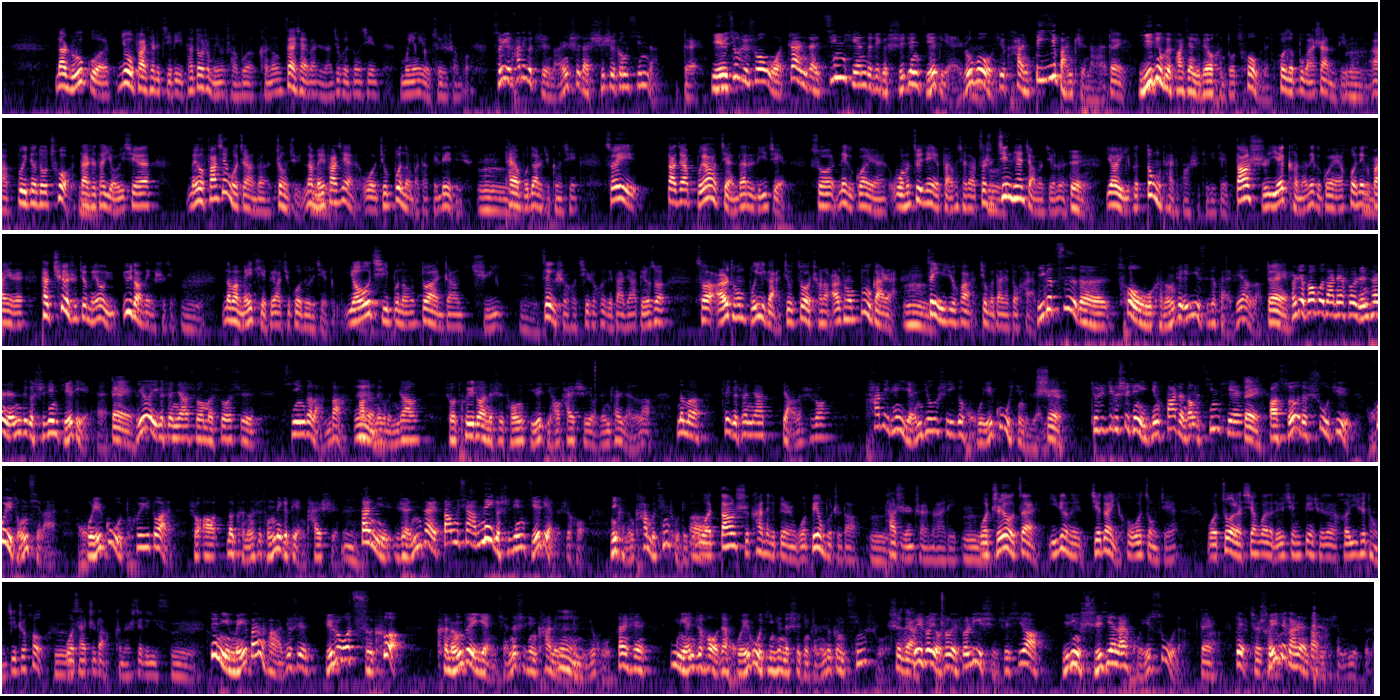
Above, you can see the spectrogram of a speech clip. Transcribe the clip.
那如果又发现了几例，它都是母婴传播，可能再下一版指南就会更新母婴有垂直传播。所以它这个指南是在实时更新的。对，也就是说，我站在今天的这个时间节点，如果我去看第一版指南，对，一定会发现里面有很多错误的地方。或者不完善的地方、啊，不一定都错，但是它有一些没有发现过这样的证据，那没发现我就不能把它给列进去，嗯，它要不断的去更新，所以大家不要简单的理解说那个官员，我们最近也反复强调，这是今天讲的结论，对，要以一个动态的方式去理解。当时也可能那个官员或那个发言人，他确实就没有遇遇到那个事情。嗯，那么媒体也不要去过度的解读，尤其不能断章取义。嗯，这个时候其实会给大家，比如说说儿童不易感，就做成了儿童不感染。嗯，这一句话就把大家都害了。一个字的错误，可能这个意思就改变了。对而且包括大家说人传人这个时间节点，对也有一个专家说嘛，说是新英格兰吧嗯发表那个文章，说推断的是从几月几号开始有人传人了。那么这个专家讲的是说，他这篇研究是一个回顾性的研究，是就是这个事情已经发展到了今天，对把所有的数据汇总起来，回顾推断，说哦，那可能是从那个点开始。嗯，但你人在当下那个时间节点的时候，你可能看不清楚这个。我当时看那个病人，我并不知道他是人传人的案例，我只有在一定的阶段以后，我总结，我做了相关的流行病学的和医学统计之后，我才知道可能是这个意思。嗯，就你没办法，就是比如说我此刻可能对眼前的事情看着有些迷糊，但是一年之后再回顾今天的事情，可能就更清楚。是这样所以说有时候也说历史是需要一定时间来回溯的。对啊对，垂直感染到底是什么意思呢？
